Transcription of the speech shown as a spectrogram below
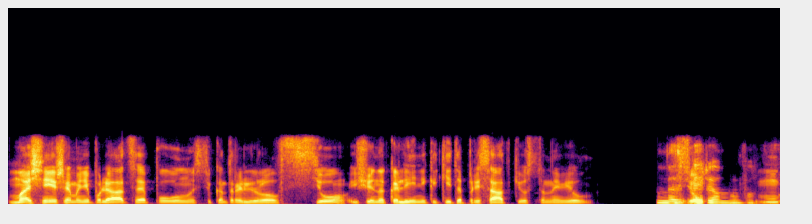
Мощнейшая манипуляция, полностью контролировал все, еще и на колени какие-то присадки установил. Всё. Разберем его.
